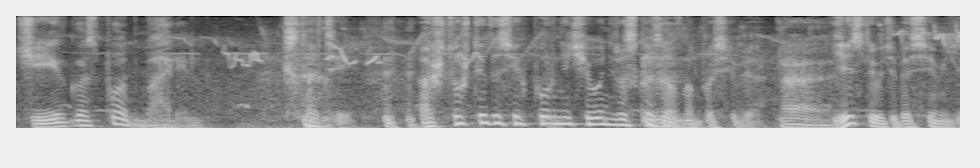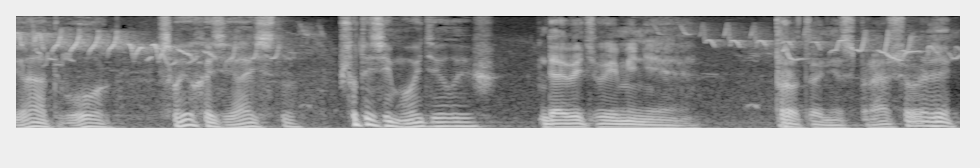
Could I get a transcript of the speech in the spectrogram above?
чьих господ барин? Кстати, а что ж ты до сих пор ничего не рассказал нам про себя? А... Есть ли у тебя семья, двор, свое хозяйство? Что ты зимой делаешь? Да ведь вы меня про то не спрашивали.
